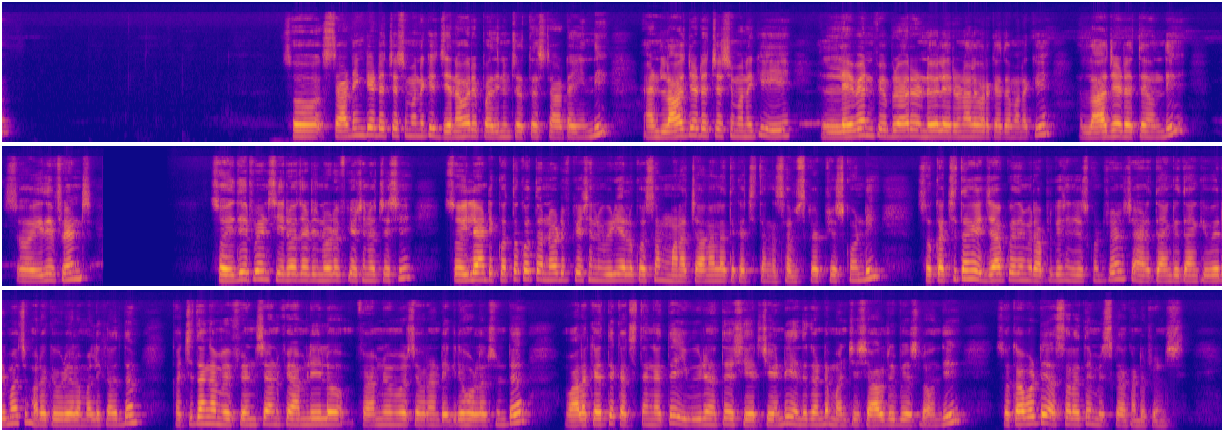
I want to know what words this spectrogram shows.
సో స్టార్టింగ్ డేట్ వచ్చేసి మనకి జనవరి పది నుంచి అయితే స్టార్ట్ అయ్యింది. అండ్ లాస్ట్ డేట్ వచ్చేసి మనకి లెవెన్ ఫిబ్రవరి రెండు వేల ఇరవై నాలుగు వరకు అయితే మనకి లాస్ట్ డేట్ అయితే ఉంది. సో ఇది ఫ్రెండ్స్ సో ఇది ఫ్రెండ్స్ ఈరోజు నోటిఫికేషన్ వచ్చేసి సో ఇలాంటి కొత్త కొత్త నోటిఫికేషన్ వీడియోల కోసం మన ఛానల్ అయితే ఖచ్చితంగా సబ్స్క్రైబ్ చేసుకోండి. సో ఖచ్చితంగా ఈ జాబ్కి అయితే మీరు అప్లికేషన్ చేసుకోండి friends and thank you thank you very much మరొక వీడియోలో మళ్ళీ కలుద్దాం. ఖచ్చితంగా మీ ఫ్రెండ్స్ అండ్ ఫ్యామిలీలో ఫ్యామిలీ మెంబర్స్ ఎవరైనా డిగ్రీ హోల్డర్స్ ఉంటే వాళ్ళకైతే ఖచ్చితంగా అయితే ఈ వీడియో అయితే షేర్ చేయండి. ఎందుకంటే మంచి శాలరీ బేస్లో ఉంది. సో కాబట్టి అస్సలు అయితే మిస్ కాకండి ఫ్రెండ్స్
